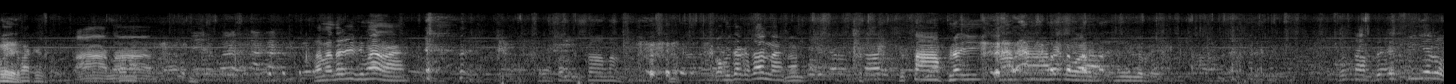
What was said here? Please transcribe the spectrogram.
Apa ya? Sana. Sama tadi di mana? Ke sana. Kok bisa ke sana? Ketabrak i arek-arek keluar mundur. Ketabrak piye lho?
